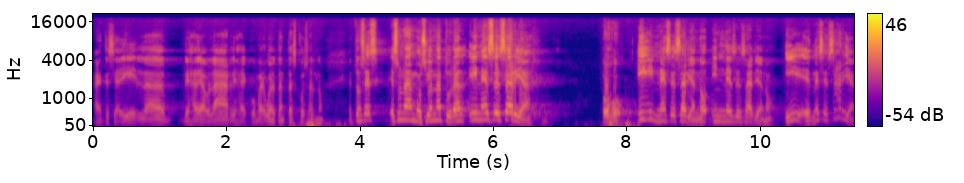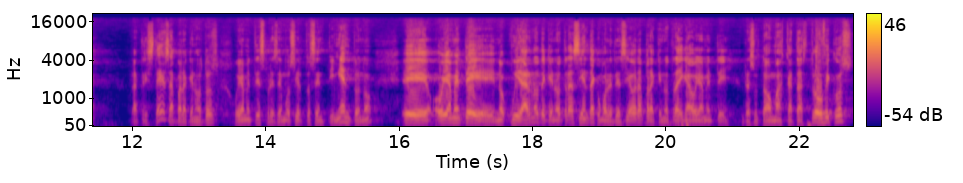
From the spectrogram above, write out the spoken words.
la gente se aísla, deja de hablar, deja de comer, bueno, tantas cosas, ¿no? Entonces, es una emoción natural y necesaria. Ojo, innecesaria, no innecesaria, ¿no? Y es necesaria la tristeza para que nosotros obviamente expresemos ciertos sentimientos, ¿no? Eh, obviamente no, cuidarnos de que no trascienda, como les decía ahora, para que no traiga obviamente resultados más catastróficos.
